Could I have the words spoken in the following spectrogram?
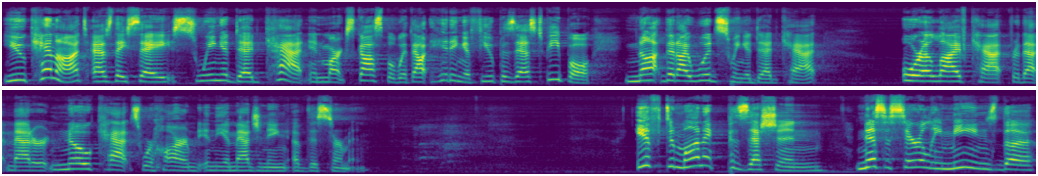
You cannot, as they say, swing a dead cat in Mark's gospel without hitting a few possessed people. Not that I would swing a dead cat, or a live cat for that matter. No cats were harmed in the imagining of this sermon. If demonic possession necessarily means the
